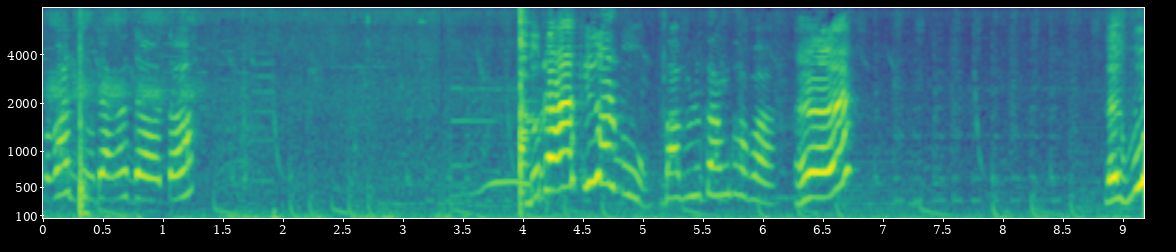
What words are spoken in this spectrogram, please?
বাবা দু টাকা দাও তো। দু টাকা কি করব? বাবলু কাম খাবা। হ্যাঁ। দেখবু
